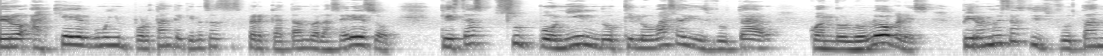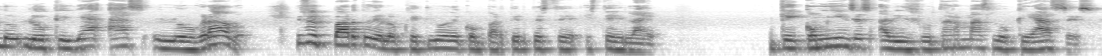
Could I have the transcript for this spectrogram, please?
Pero aquí hay algo muy importante que no estás percatando al hacer eso, que estás suponiendo que lo vas a disfrutar cuando lo logres, pero no estás disfrutando lo que ya has logrado. Eso es parte del objetivo de compartirte este, este live. Que comiences a disfrutar más lo que haces.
